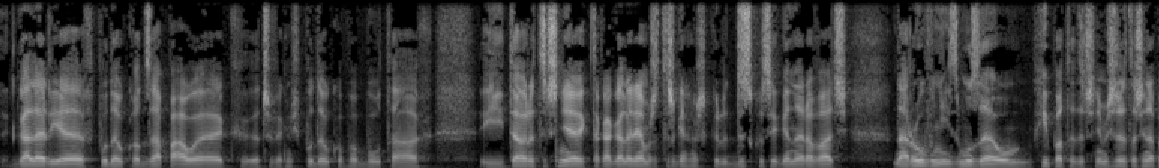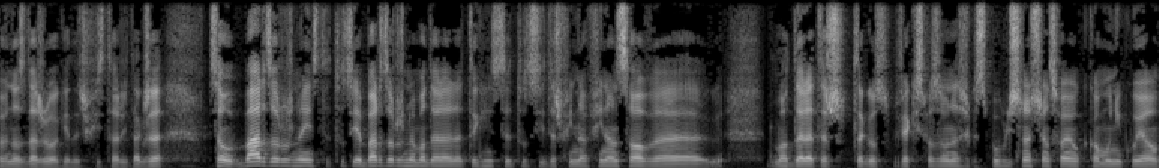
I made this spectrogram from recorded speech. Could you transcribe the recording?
galerię w pudełku od zapałek, czy w jakimś pudełku po butach i teoretycznie taka galeria może też jakąś dyskusję generować na równi z muzeum, hipotetycznie. Myślę, że to się na pewno zdarzyło kiedyś w historii. Także są bardzo różne instytucje, bardzo różne modele tych instytucji, też finansowe, modele też też tego, w jaki sposób one z publicznością swoją komunikują,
